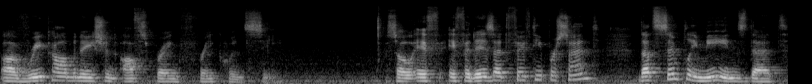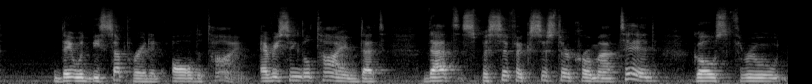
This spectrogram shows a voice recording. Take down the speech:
of recombination offspring frequency. So if, if it is at 50%, that simply means that they would be separated all the time. Every single time that that specific sister chromatid goes through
